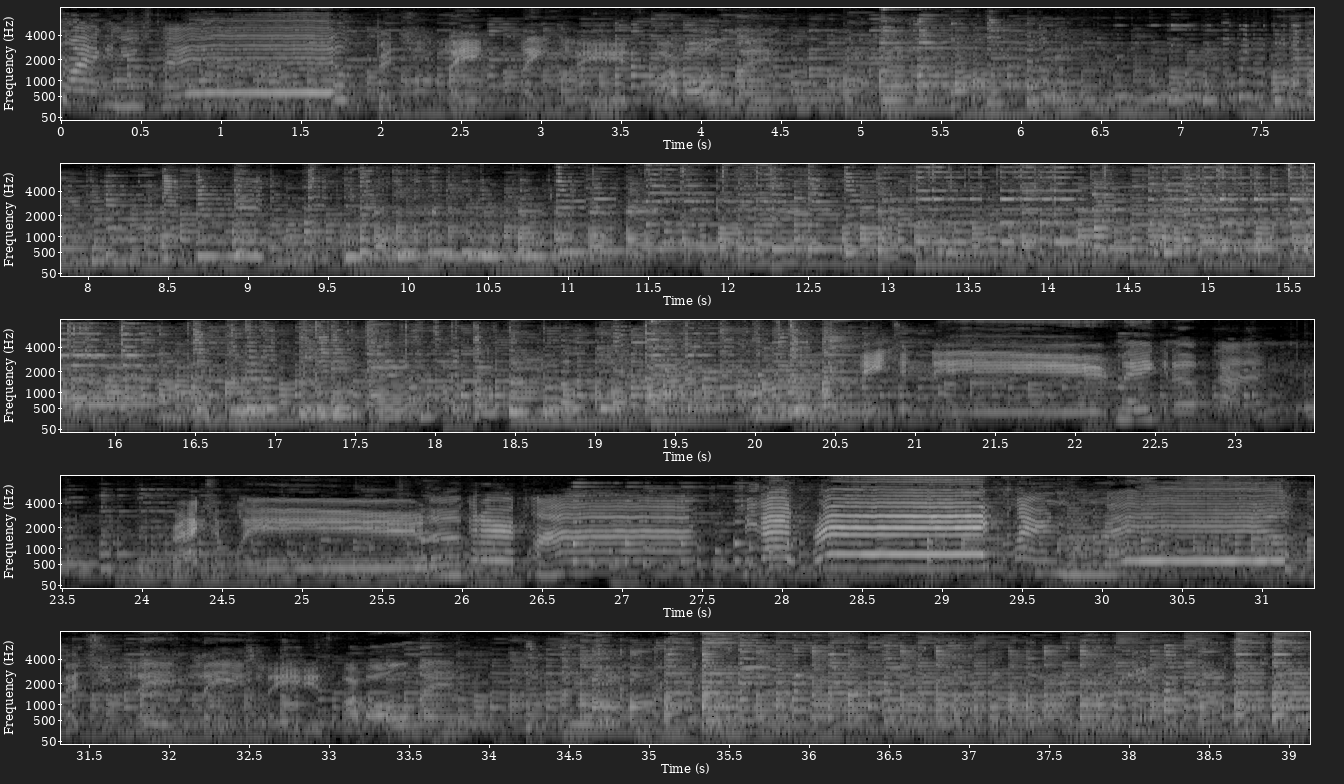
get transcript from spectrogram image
wagging tail. Late, late, late, it's Fireball Mail. Making up time. Tracks are clear, late, it's Barbara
